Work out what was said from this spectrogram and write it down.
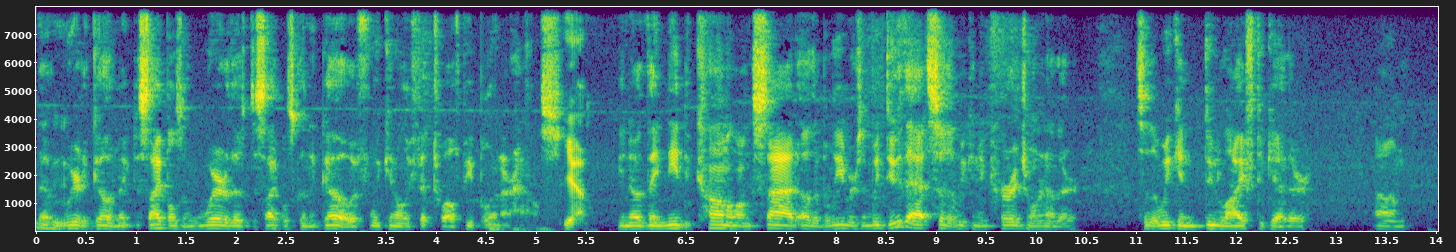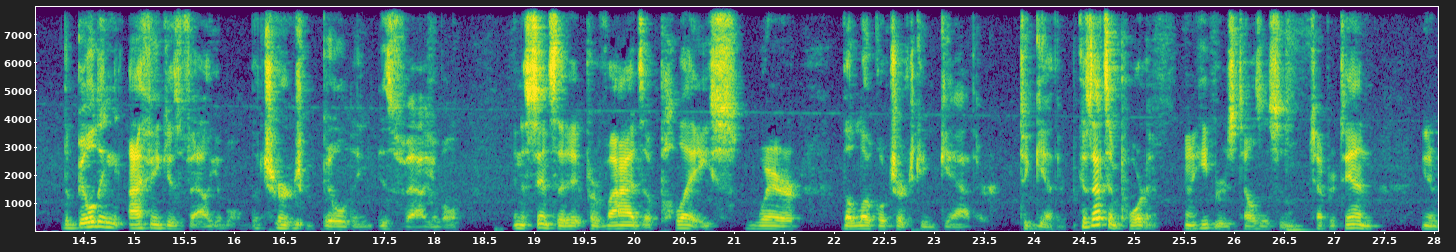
that Mhm. we're to go and make disciples and where are those disciples going to go if we can only fit 12 people in our house? Yeah. You know they need to come alongside other believers. And we do that so that we can encourage one another so that we can do life together. Um, the building i think is valuable. The church building is valuable in the sense that it provides a place where the local church can gather together because that's important. You know, hebrews tells us in chapter 10 you know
